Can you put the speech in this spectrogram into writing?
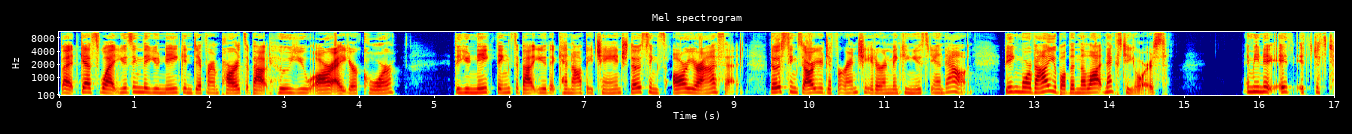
But guess what? Using the unique and different parts about who you are at your core, the unique things about you that cannot be changed, those things are your asset. Those things are your differentiator and making you stand out, being more valuable than the lot next to yours. I mean, it, it, it's just,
